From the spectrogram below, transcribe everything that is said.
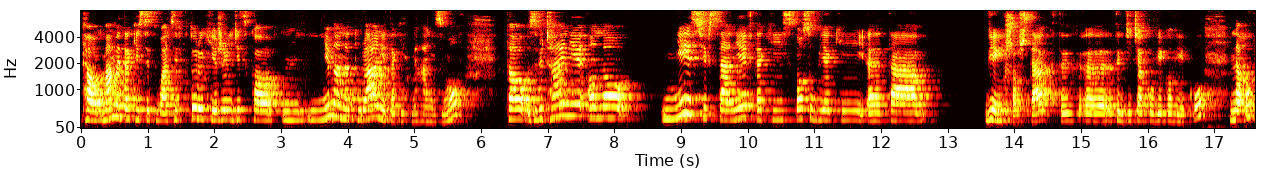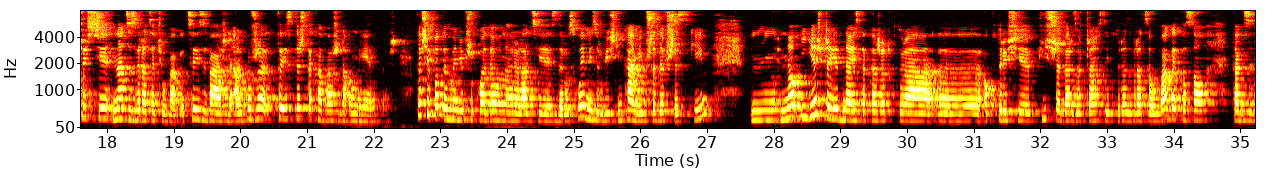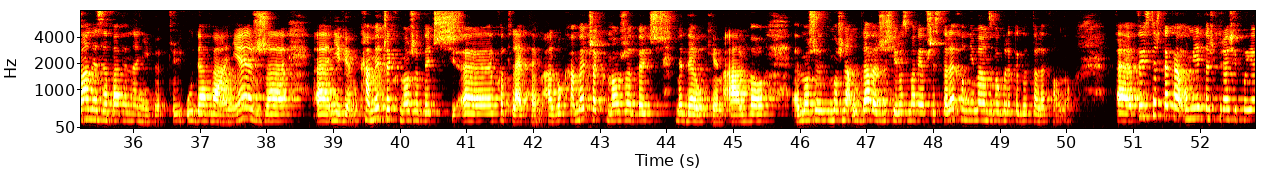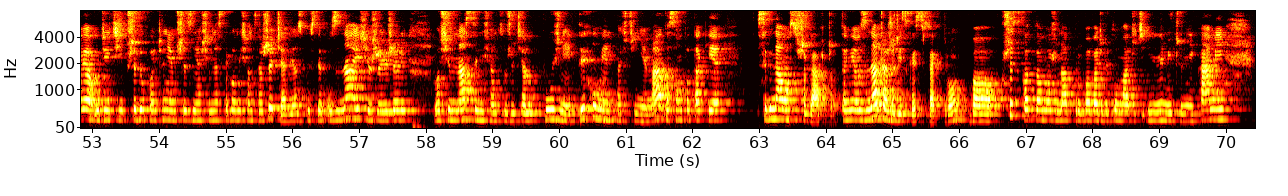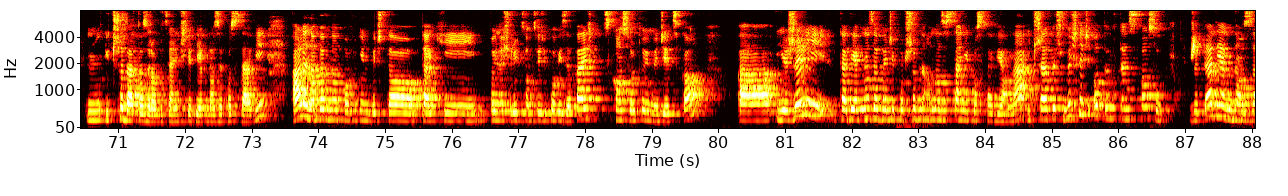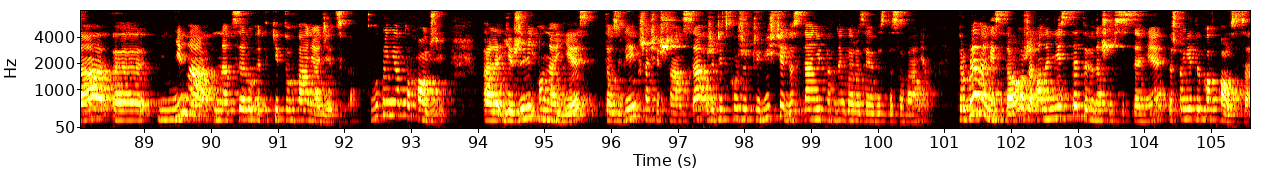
to mamy takie sytuacje, w których jeżeli dziecko mm, nie ma naturalnie takich mechanizmów, to zwyczajnie ono nie jest się w stanie w taki sposób, w jaki e, ta większość tak, tych, e, tych dzieciaków jego wieku, nauczyć się na co zwracać uwagę, co jest ważne, albo że to jest też taka ważna umiejętność. To się potem będzie przekładało na relacje z dorosłymi, z rówieśnikami przede wszystkim. Mm, no i jeszcze jedna jest taka rzecz, która, e, o której się pisze bardzo często i która zwraca uwagę, to są tak zwane zabawy na niby, czyli udawanie, że e, nie wiem, kamyczek może być e, kotletem, albo kamyczek może być mydełkiem, albo może, można udawać, że się rozmawia przez telefon, nie mając w ogóle tego telefonu. E, to jest też taka umiejętność, która się pojawia u dzieci przed ukończeniem przez nie 18 miesiąca życia. W związku z tym uznaje się, że jeżeli w 18 miesiącu życia lub później tych umiejętności nie ma, to są to takie sygnały ostrzegawcze. To nie oznacza, że dziecko jest spektrum, bo wszystko to można próbować wytłumaczyć innymi czynnikami mm, i trzeba to zrobić, zanim się diagnozę postawi, ale na pewno powinien być to taki, powinno się rodzicom coś w głowie zapalić, skonsultujmy dziecko, a jeżeli ta diagnoza będzie potrzebna, ona zostanie postawiona i trzeba też myśleć o tym w ten sposób, że ta diagnoza e, nie ma na celu etykietowania dziecka. To w ogóle nie o to chodzi. Ale jeżeli ona jest, to zwiększa się szansa, że dziecko rzeczywiście dostanie pewnego rodzaju dostosowania. Problemem jest to, że one niestety w naszym systemie, zresztą nie tylko w Polsce,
